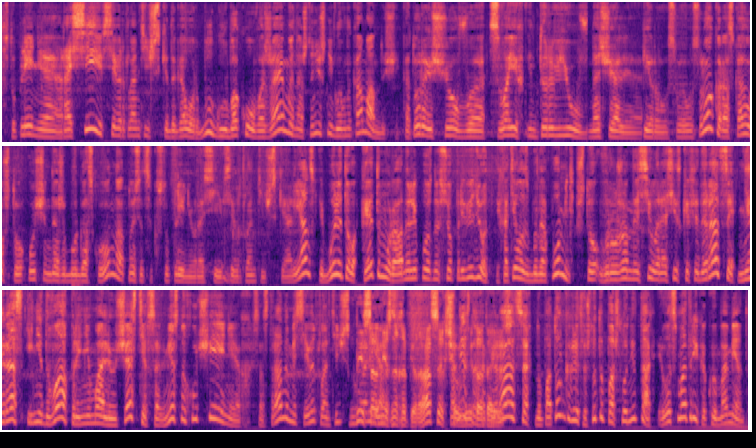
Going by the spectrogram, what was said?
вступления России в Североатлантический договор был глубоко уважаемый наш нынешний главнокомандующий, который еще в своих интервью в начале первого своего срока рассказывал, что очень даже благосклонно относится к вступлению России в Североатлантический альянс, и более того, к этому рано или поздно все приведет. И хотелось бы напомнить, что вооруженные силы России Российской Федерации не раз и не два принимали участие в совместных учениях со странами Североатлантического да альянса. Да и совместных операциях. В совместных операциях. Но потом, как говорится, что-то пошло не так. И вот смотри, какой момент.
